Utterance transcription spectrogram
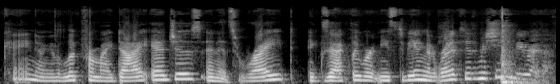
Okay, now I'm going to look for my die edges, and it's right exactly where it needs to be. I'm going to run it through the machine and be right back.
